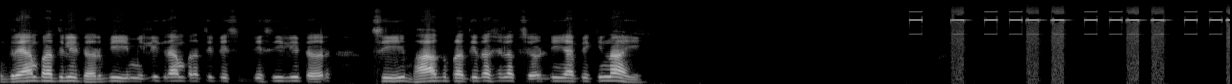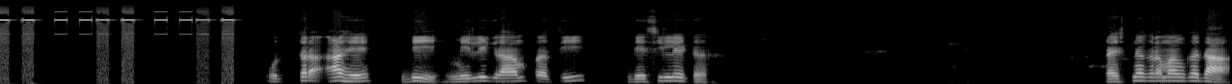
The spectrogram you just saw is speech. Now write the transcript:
ग्रॅम प्रति लिटर, बी, मिलीग्रॅम प्रति डेसि, डेसिलिटर, सी, भाग प्रति दशलक्ष, डी यापैकी नाही. उत्तर आहे बी, मिलीग्राम प्रति डेसिलिटर. प्रश्न क्रमांक दहा.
